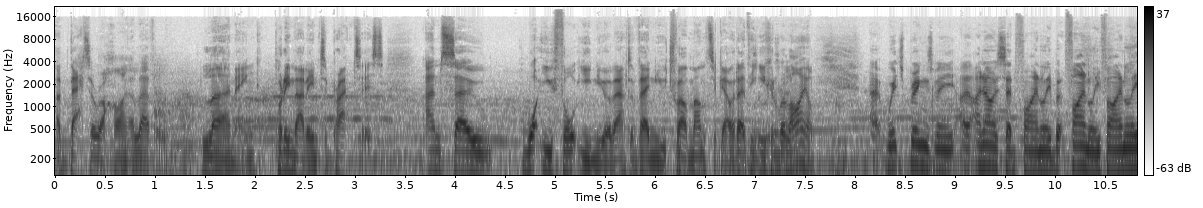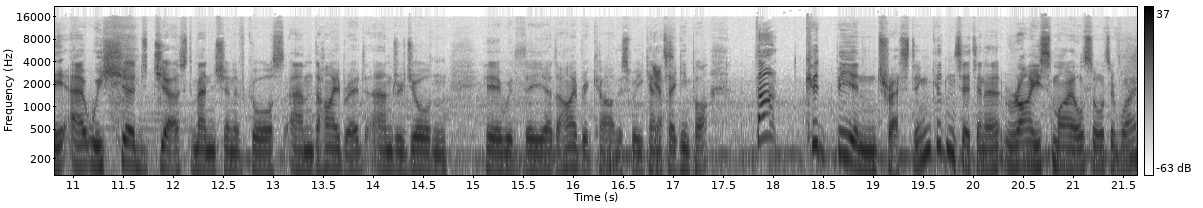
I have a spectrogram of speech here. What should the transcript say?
a better, a higher level, learning, putting that into practice. And so what you thought you knew about a venue 12 months ago, I don't think you can rely on. Uh, which brings me, I, I, know I said finally, but finally, finally, uh, we should just mention, of course, um, the hybrid. Andrew Jordan here with the uh, the hybrid car this weekend yes. taking part. That could be interesting, couldn't it, in a wry smile sort of way?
